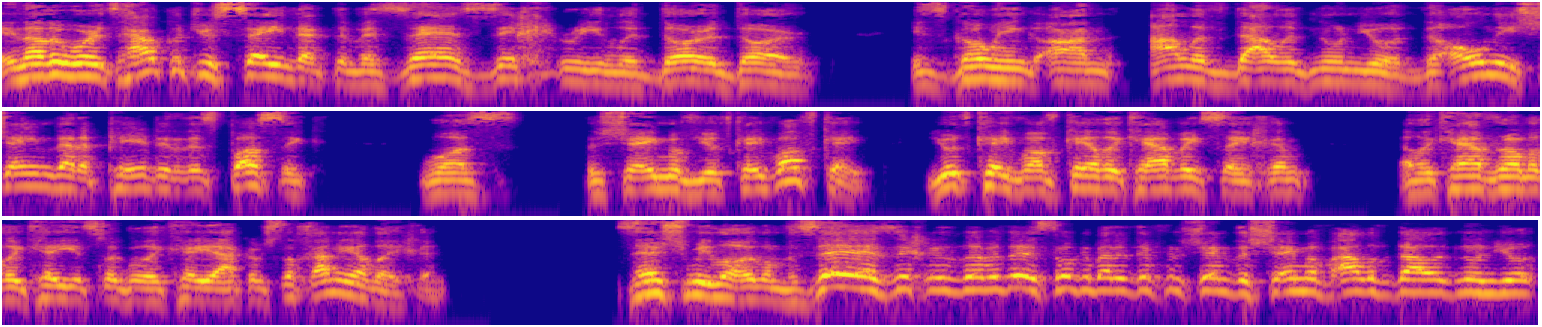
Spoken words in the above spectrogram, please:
In other words, how could you say that the Vezeh Zichri Ledor Dor is going on Aleph Dalid Nun Yud? The only shame that appeared in this pasuk was the shame of Yud Kei Vavke. Yud Kei Vavke Elekei Aveisechem, Elekei Avram, Elekei Yitzchak, Elekei Yaakov, Shlochani Aleichem. Zeh Shmi Lo Elam, Vezeh Zichri Ledor Dor is talking about a different shame, the shame of Aleph Dalid Nun Yud.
